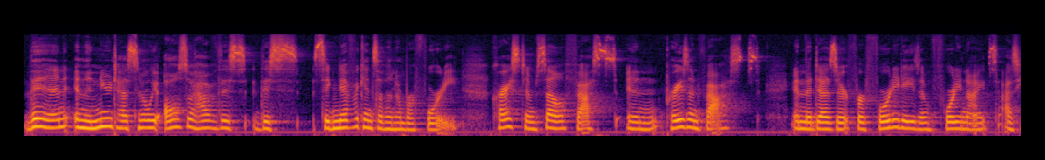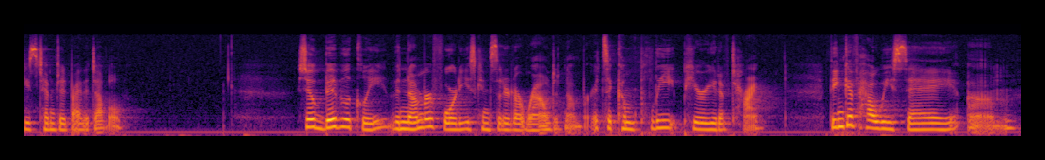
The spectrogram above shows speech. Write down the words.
Then in the New Testament, we also have this, this significance of the number 40. Christ himself fasts and prays and fasts in the desert for 40 days and 40 nights as he's tempted by the devil. So, biblically, the number 40 is considered a rounded number. It's a complete period of time. Think of how we say, um,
